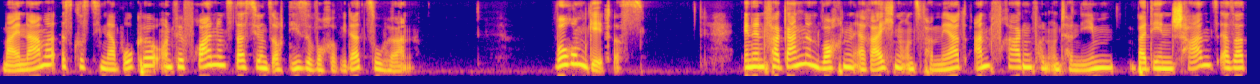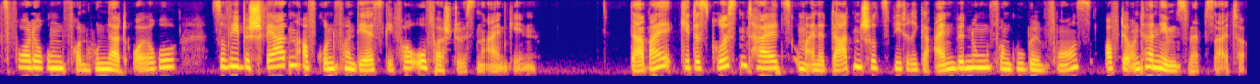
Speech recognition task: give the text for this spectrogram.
Mein Name ist Christina Boke und wir freuen uns, dass Sie uns auch diese Woche wieder zuhören. Worum geht es? In den vergangenen Wochen erreichen uns vermehrt Anfragen von Unternehmen, bei denen Schadensersatzforderungen von 100 Euro sowie Beschwerden aufgrund von DSGVO-Verstößen eingehen. Dabei geht es größtenteils um eine datenschutzwidrige Einbindung von Google Fonds auf der Unternehmenswebseite.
